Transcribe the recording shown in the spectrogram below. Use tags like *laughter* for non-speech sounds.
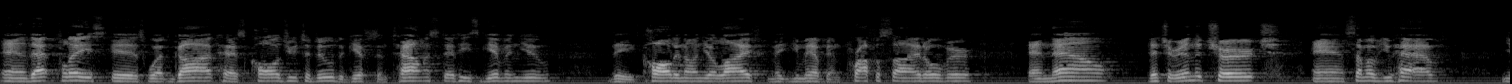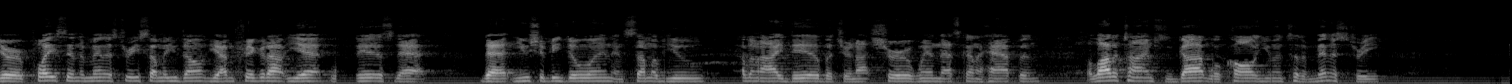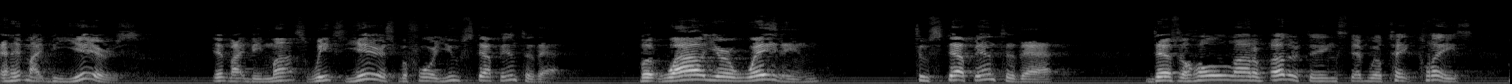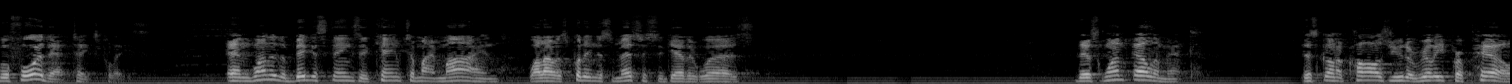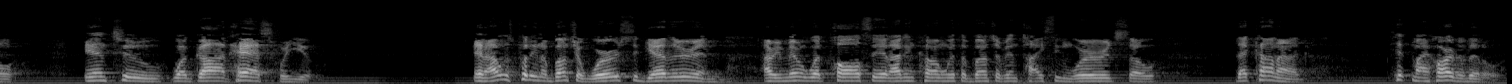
And that place is what God has called you to do, the gifts and talents that He's given you, the calling on your life. You may have been prophesied over. And now that you're in the church, and some of you have your place in the ministry, some of you don't, you haven't figured out yet what it is that, that you should be doing, and some of you have an idea, but you're not sure when that's going to happen. A lot of times, God will call you into the ministry, and it might be years. It might be months, weeks, years before you step into that. But while you're waiting to step into that, there's a whole lot of other things that will take place before that takes place. And one of the biggest things that came to my mind while I was putting this message together was there's one element that's going to cause you to really propel into what God has for you. And I was putting a bunch of words together, and I remember what Paul said. I didn't come with a bunch of enticing words, so that kind of hit my heart a little.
